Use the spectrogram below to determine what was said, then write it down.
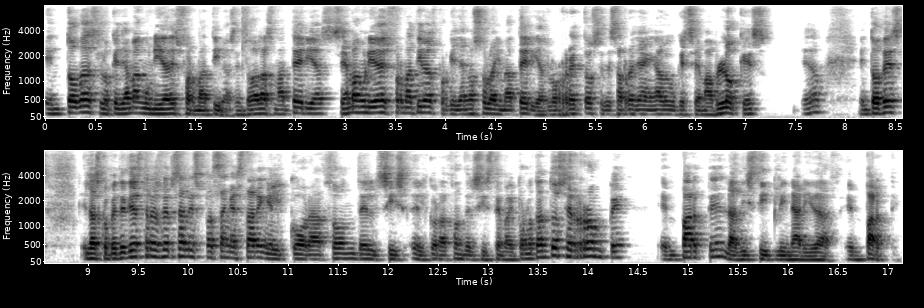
en todas lo que llaman unidades formativas, en todas las materias. Se llaman unidades formativas porque ya no solo hay materias, los retos se desarrollan en algo que se llama bloques, entonces, las competencias transversales pasan a estar en el corazón, del, el corazón del sistema y por lo tanto se rompe en parte la disciplinaridad, en parte.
